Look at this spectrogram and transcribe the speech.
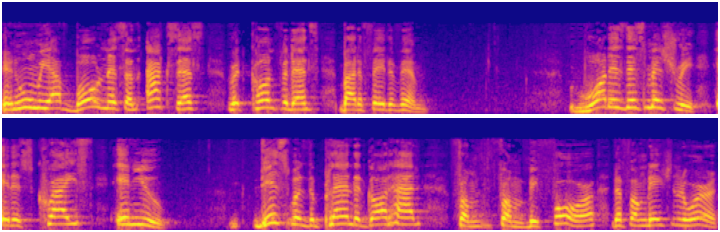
In whom we have boldness and access with confidence by the faith of him. What is this mystery? It is Christ in you. This was the plan that God had from, from before the foundation of the world.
